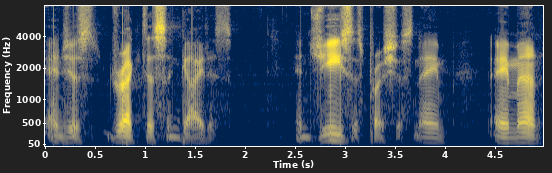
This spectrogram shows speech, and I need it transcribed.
and just direct us and guide us. In Jesus' precious name, amen.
